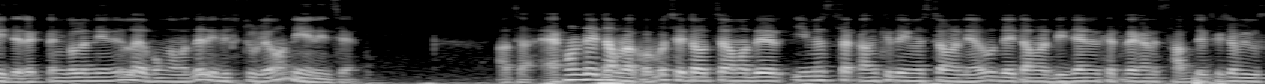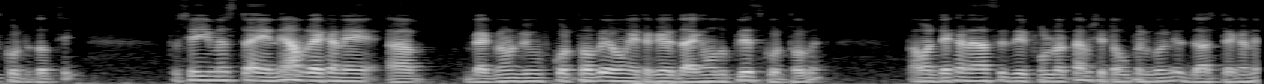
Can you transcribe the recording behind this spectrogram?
এই যে রেক্টেঙ্গলে নিয়ে নিল এবং আমাদের ইলিশ টুলেও নিয়ে নিচ্ছে আচ্ছা এখন যেটা আমরা করব সেটা হচ্ছে আমাদের ইমেজটা কাঙ্ক্ষিত ইমেজটা আমরা নিয়ে আসব, যেটা আমরা ডিজাইনের ক্ষেত্রে এখানে সাবজেক্ট হিসাবে ইউজ করতে চাচ্ছি। তো সেই ইমেজটা এনে আমরা এখানে ব্যাকগ্রাউন্ড রিমুভ করতে হবে এবং এটাকে জায়গা মতো প্লেস করতে হবে। তো আমার যেখানে আছে যে ফোল্ডারটা আমি সেটা ওপেন করে নিয়ে জাস্ট এখানে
